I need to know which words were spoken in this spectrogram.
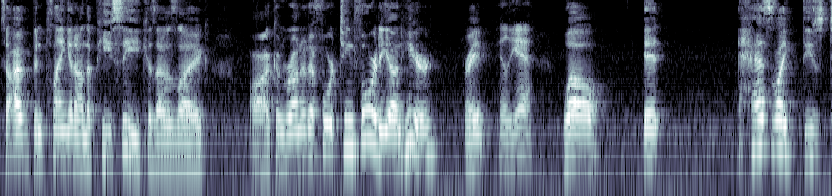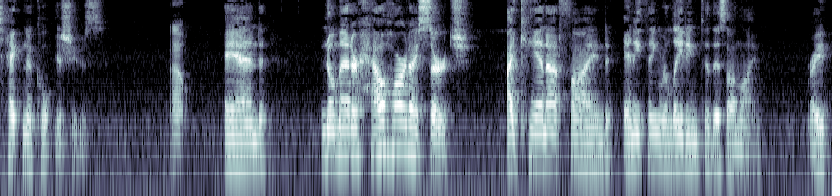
so I've been playing it on the PC because I was like, oh, I can run it at 1440 on here, right? Hell yeah. Well, it has like these technical issues. Oh. And no matter how hard I search, I cannot find anything relating to this online, right?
